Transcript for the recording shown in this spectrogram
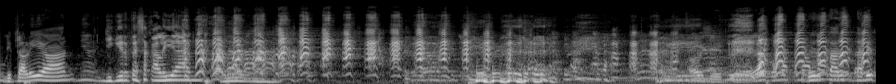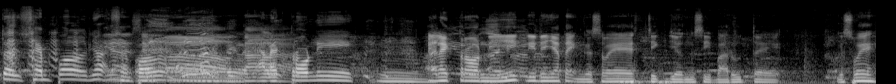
Di talian. Nya jikir teh sekalian. Oh gitu. Jadi tadi, tadi tuh sampelnya, Iya, sampel sampel. elektronik. Hmm. elektronik di dinya teh geus we cik jeung si baru teh geus we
